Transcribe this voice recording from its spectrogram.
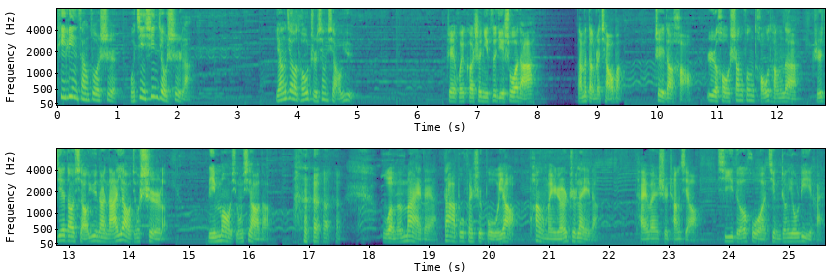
替林丧做事，我尽心就是了。”杨教头指向小玉：“这回可是你自己说的啊，咱们等着瞧吧。这倒好，日后伤风头疼的，直接到小玉那儿拿药就是了。”林茂雄笑道：“我们卖的呀，大部分是补药、胖美人之类的。”台湾市场小，西德货竞争又厉害，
